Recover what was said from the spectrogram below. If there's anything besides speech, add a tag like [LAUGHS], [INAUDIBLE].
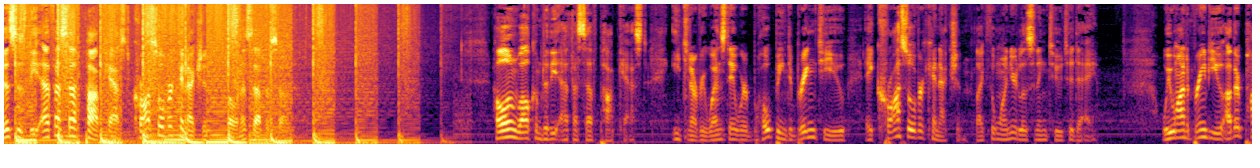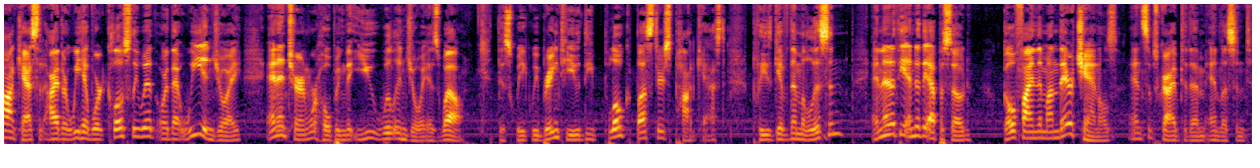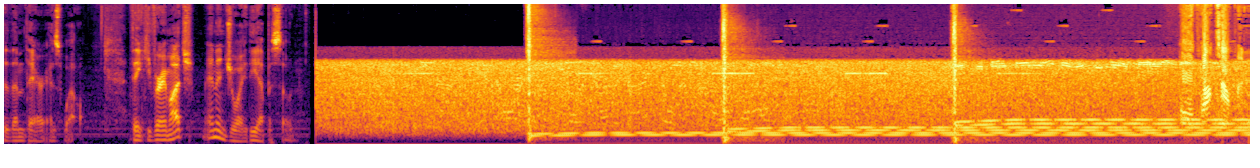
This is the FSF PopCast Crossover Connection bonus episode. Hello and welcome to the FSF PopCast. Each and every Wednesday, we're hoping to bring to you a crossover connection like the one you're listening to today. We want to bring to you other podcasts that either we have worked closely with or that we enjoy, and in turn, we're hoping that you will enjoy as well. This week, we bring to you the BlokeBusters podcast. Please give them a listen, and then at the end of the episode, go find them on their channels and subscribe to them and listen to them there as well. Thank you very much and enjoy the episode. All ports open.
